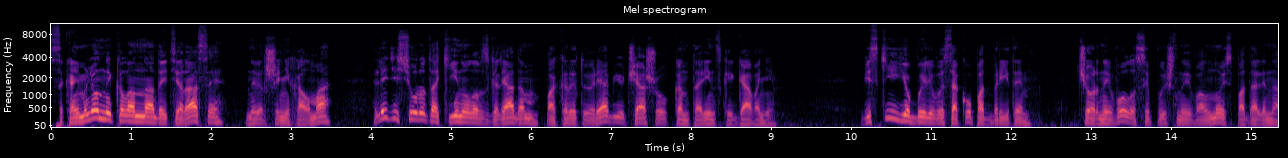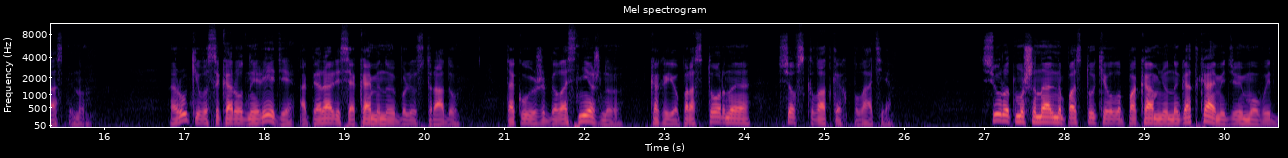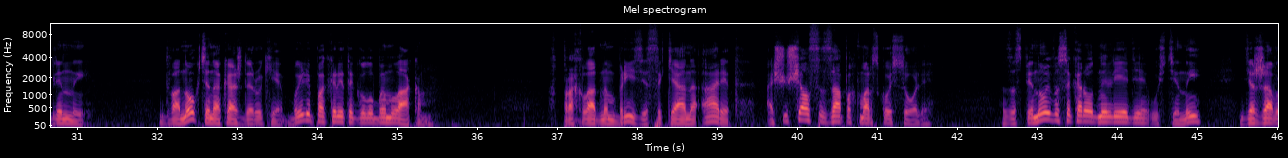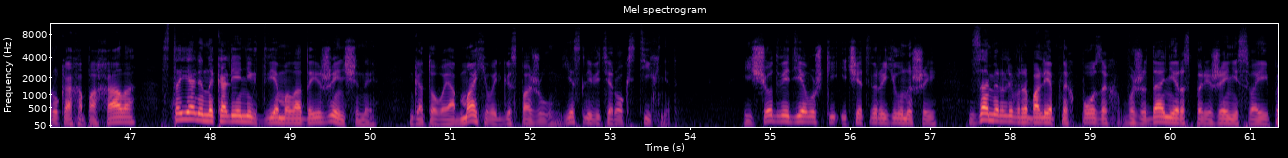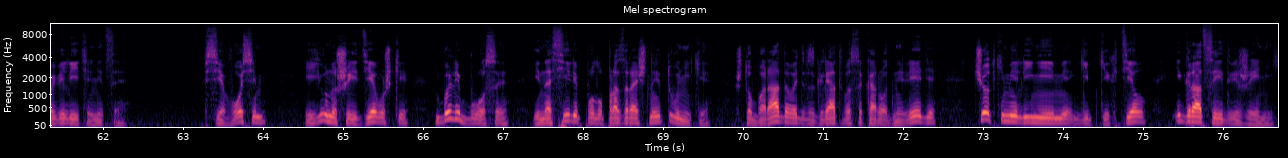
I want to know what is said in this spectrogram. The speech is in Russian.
С окаймленной колоннадой террасы на вершине холма леди Сюрот окинула взглядом покрытую рябью чашу Конторинской гавани. Виски ее были высоко подбриты, черные волосы пышной волной спадали на спину. Руки высокородной леди опирались о каменную балюстраду, такую же белоснежную, как ее просторное, все в складках платья. Сюрот машинально постукивала по камню ноготками дюймовой длины. Два ногтя на каждой руке были покрыты голубым лаком. В прохладном бризе с океана Арит ощущался запах морской соли. За спиной высокородной леди у стены, держа в руках опахала, стояли на коленях две молодые женщины, готовые обмахивать госпожу, если ветерок стихнет. Еще две девушки и четверо юношей замерли в раболепных позах в ожидании распоряжений своей повелительницы. Все восемь, и юноши, и девушки, были босы и носили полупрозрачные туники, чтобы радовать взгляд высокородной леди четкими линиями гибких тел и грацией движений.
